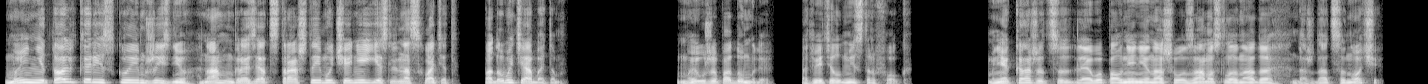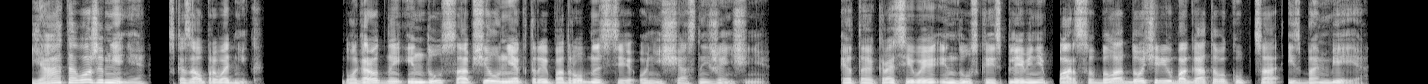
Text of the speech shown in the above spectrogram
мы не только рискуем жизнью, нам грозят страшные мучения, если нас схватят. Подумайте об этом». «Мы уже подумали», — ответил мистер Фок. «Мне кажется, для выполнения нашего замысла надо дождаться ночи». «Я того же мнения», — сказал проводник. Благородный индус сообщил некоторые подробности о несчастной женщине. Эта красивая индуска из племени парсов была дочерью богатого купца из Бомбея.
